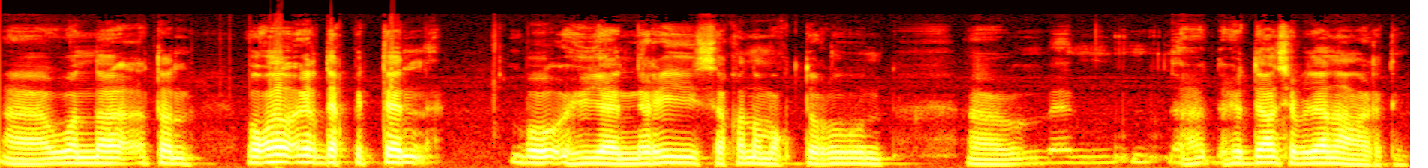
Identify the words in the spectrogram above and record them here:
уонна тон ого эрдекпиттен бу хүйәннери сакана мокторун хүддан себелен аңартын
